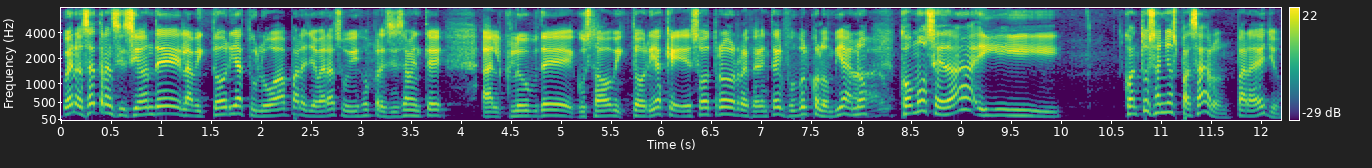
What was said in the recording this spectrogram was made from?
Bueno, esa transición de la Victoria a Tuluá para llevar a su hijo precisamente al club de Gustavo Victoria, que es otro referente del fútbol colombiano. ¿Cómo se da y cuántos años pasaron para ello?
